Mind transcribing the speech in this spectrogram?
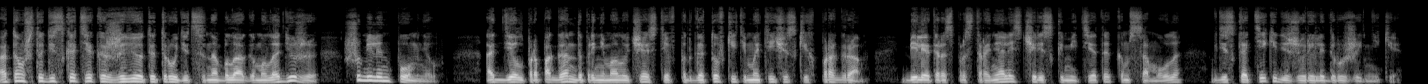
О том, что дискотека живет и трудится на благо молодежи, Шумилин помнил. Отдел пропаганды принимал участие в подготовке тематических программ. Билеты распространялись через комитеты комсомола, в дискотеке дежурили дружинники.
